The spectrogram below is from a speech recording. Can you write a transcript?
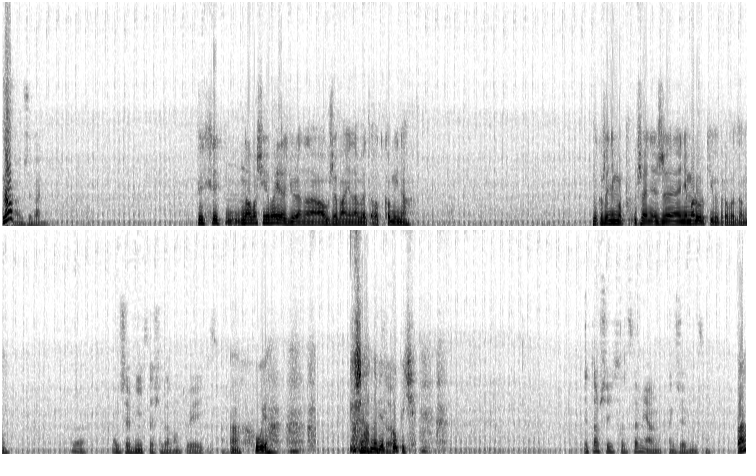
No, Na ogrzewanie. Ty- ty- No właśnie chyba jest dziura na ogrzewanie nawet od komina. Tylko, że nie ma, że, nie- że nie ma rurki wyprowadzonej. Ogrzewnica się zamontuje i to samo. A chuja. Trzeba najpierw to- kupić. Ja tam 60 miałem na grzewnicę. A?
